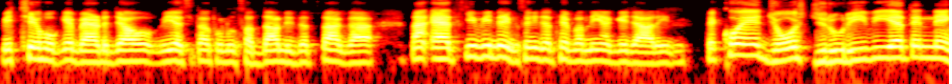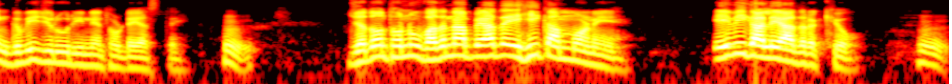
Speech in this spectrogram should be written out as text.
ਪਿੱਛੇ ਹੋ ਕੇ ਬੈਠ ਜਾਓ ਵੀ ਅਸੀਂ ਤਾਂ ਤੁਹਾਨੂੰ ਸੱਦਾ ਨਹੀਂ ਦਿੱਤਾਗਾ। ਤਾਂ ਐਤਕੀ ਵੀ ਨਿਹੰਗ ਸਿੰਘ ਜਥੇਬੰਦੀਆਂ ਅੱਗੇ ਜਾ ਰਹੀ ਨੇ। ਦੇਖੋ ਇਹ ਜੋਸ਼ ਜ਼ਰੂਰੀ ਵੀ ਹੈ ਤੇ ਨਿਹੰਗ ਵੀ ਜ਼ਰੂਰੀ ਨੇ ਤੁਹਾਡੇ ਵਾਸਤੇ। ਹੂੰ। ਜਦੋਂ ਤੁਹਾਨੂੰ ਵਧਣਾ ਪਿਆ ਤਾਂ ਇਹੀ ਕੰਮ ਆਉਣੇ ਆ। ਇਹ ਵੀ ਗੱਲ ਯਾਦ ਰੱਖਿਓ। ਹੂੰ।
